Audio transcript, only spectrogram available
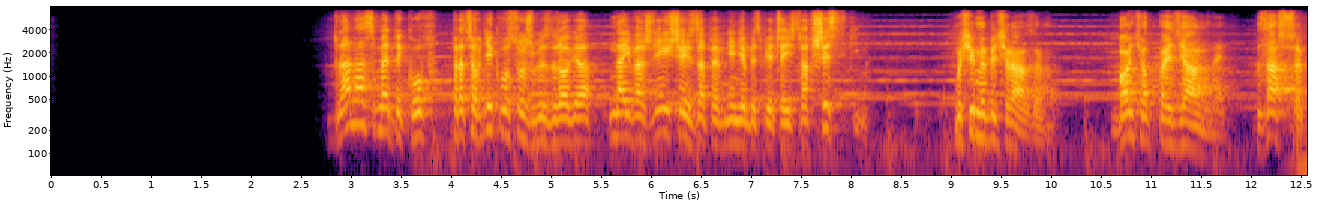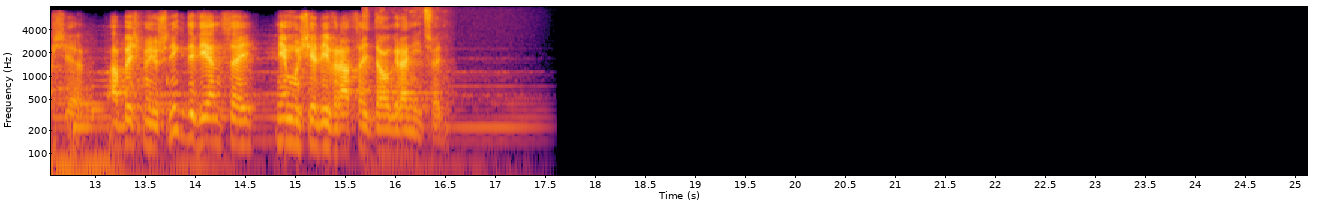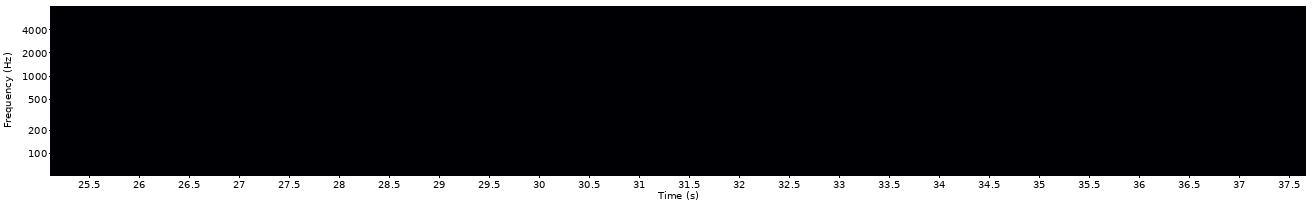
Dla nas, medyków, pracowników służby zdrowia, najważniejsze jest zapewnienie bezpieczeństwa wszystkim. Musimy być razem. Bądź odpowiedzialny. Zaszczep się, abyśmy już nigdy więcej nie musieli wracać do ograniczeń.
